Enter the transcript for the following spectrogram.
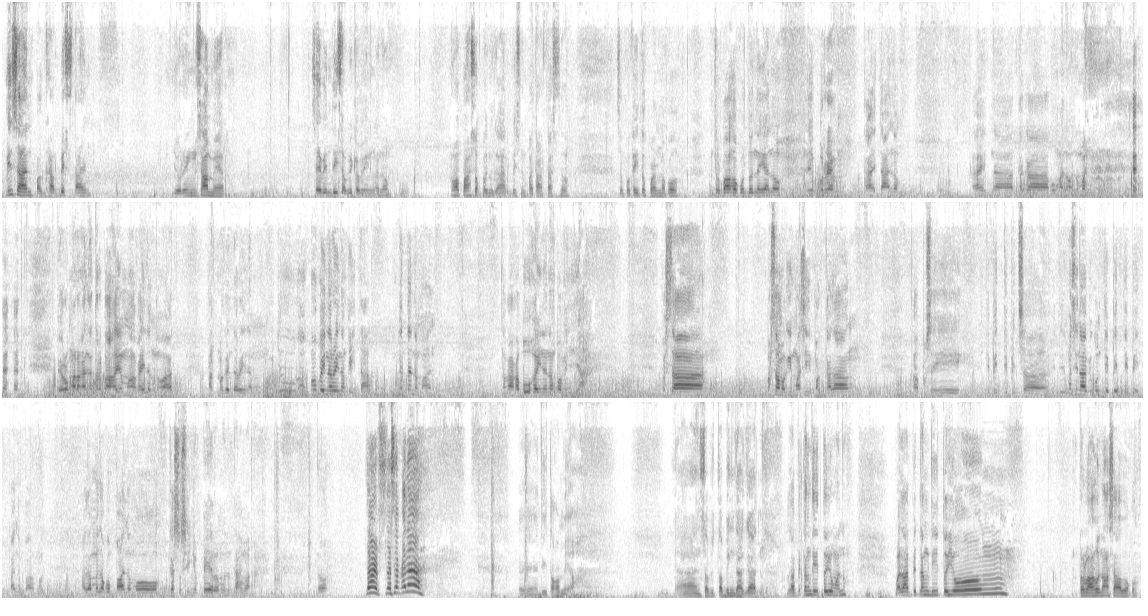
Minsan, pag harvest time, during summer, 7 days a week kaming ano, pumapasok pag nag-harvest ng patatas no. Sa potato farm ako. Ang trabaho ko doon ay ano, laborer kahit na ano, kahit na taga kung ano-ano man. Pero marangal na trabaho yung mga kailang no at, at maganda rin ang okay na rin ang kita. Maganda naman. Nakakabuhay na ng pamilya. Basta basta maging masipag ka lang. Tapos eh tipid-tipid sa hindi naman sinabi kong tipid-tipid. Paano ba? Mag, alam mo lang kung paano mo gastusin yung pera mo ng tama. No? Darbs, nasa ka na? Eh, dito kami oh. Yan, sa tabing dagat. Malapit lang dito yung ano. Malapit lang dito yung trabaho ng asawa ko.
